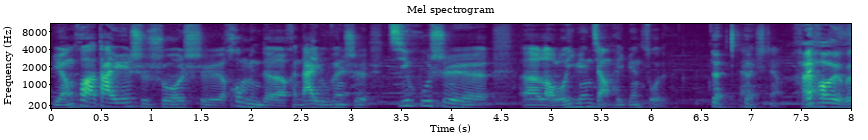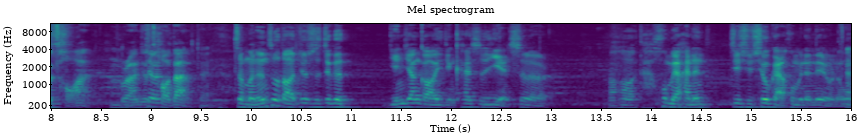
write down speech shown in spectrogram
原话大约是说是后面的很大一部分是几乎是呃老罗一边讲他一边做的，对对，是这样，还好有个草案，嗯不然就就操蛋了。对怎么能做到？就是这个演讲稿已经开始演示了，然后他后面还能继续修改后面的内容呢？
